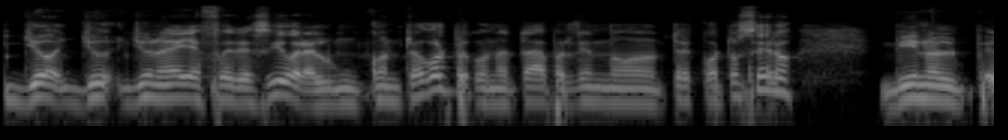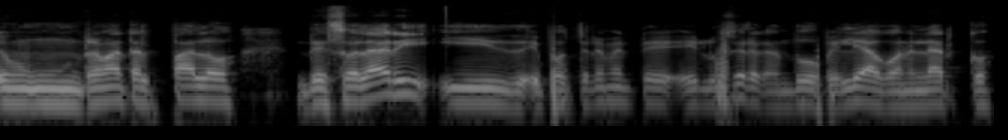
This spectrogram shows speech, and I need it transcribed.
Yo, yo, y una de ellas fue de Sibora, un contragolpe cuando estaba perdiendo 3-4-0. Vino el- un remate al palo de Solari y, posteriormente el Lucero, que anduvo peleado con el arco,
